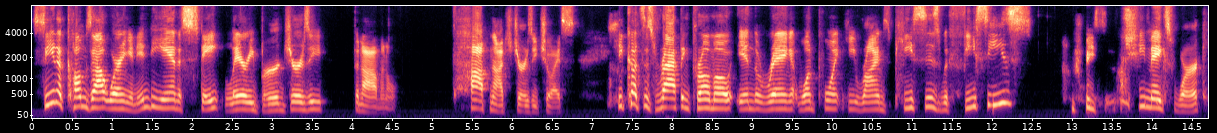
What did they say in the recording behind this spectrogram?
Cena comes out wearing an Indiana State Larry Bird jersey. Phenomenal. Top notch jersey choice. He cuts his rapping promo in the ring. At one point, he rhymes pieces with feces. she makes work.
